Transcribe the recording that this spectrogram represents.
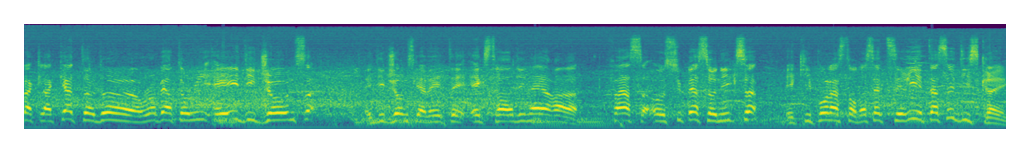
la claquette de Robert Horry et Eddie Jones. Eddie Jones qui avait été extraordinaire euh, face aux Supersonics et qui pour l'instant dans cette série est assez discret.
